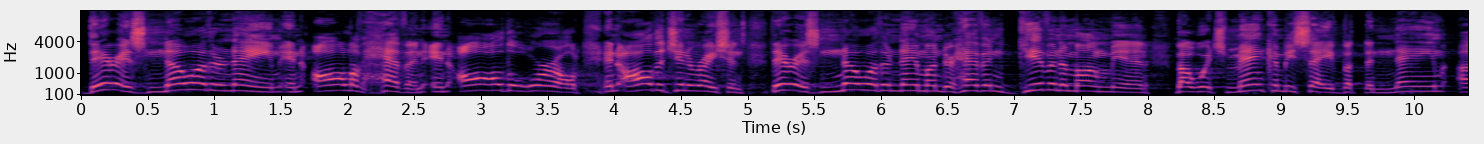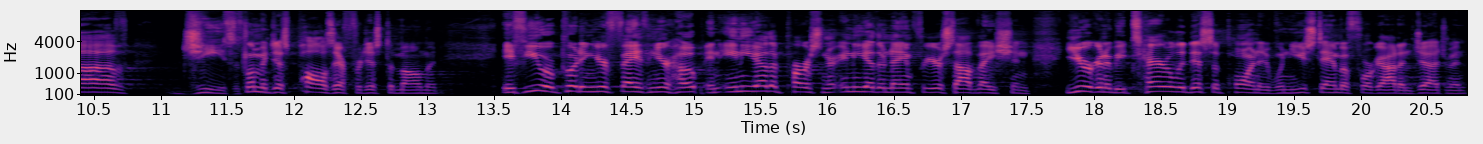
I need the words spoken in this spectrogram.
There is no other name in all of heaven, in all the world, in all the generations. There is no other name under heaven given among men by which man can be saved but the name of Jesus. Let me just pause there for just a moment. If you are putting your faith and your hope in any other person or any other name for your salvation, you are going to be terribly disappointed when you stand before God in judgment.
